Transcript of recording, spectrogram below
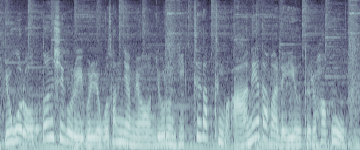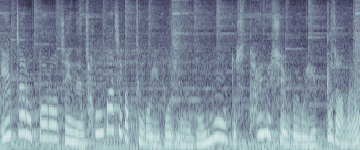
이걸 어떤 식으로 입으려고 샀냐면 이런 니트 같은 거 안에다가 레이어드를 하고 일자로 떨어지는 청바지 같은 거 입어주면 너무 또 스타일리시해 보이고 예쁘잖아요?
